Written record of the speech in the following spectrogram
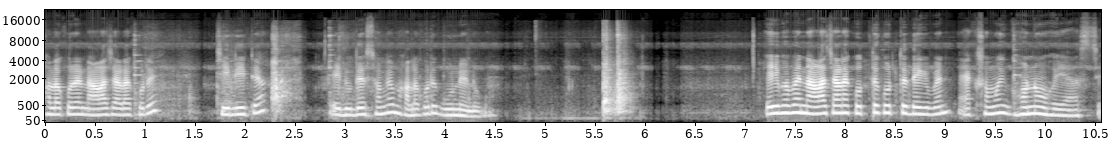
ভালো করে নাড়াচাড়া করে চিলিটা এই দুধের সঙ্গে ভালো করে গুনে নেব। এইভাবে নাড়াচাড়া করতে করতে দেখবেন এক সময় ঘন হয়ে আসছে,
